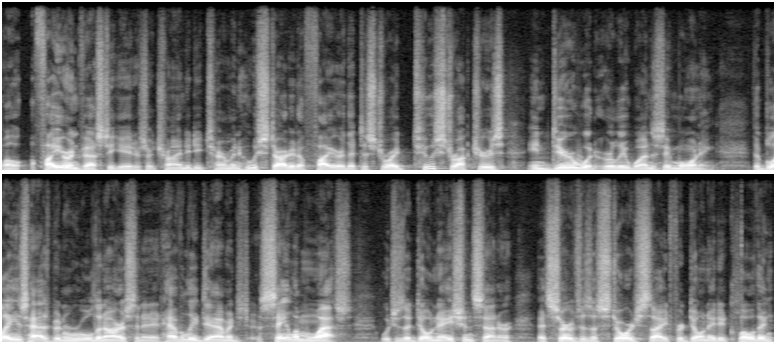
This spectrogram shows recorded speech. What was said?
Well, fire investigators are trying to determine who started a fire that destroyed two structures in Deerwood early Wednesday morning. The blaze has been ruled an arson and it heavily damaged Salem West, which is a donation center that serves as a storage site for donated clothing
